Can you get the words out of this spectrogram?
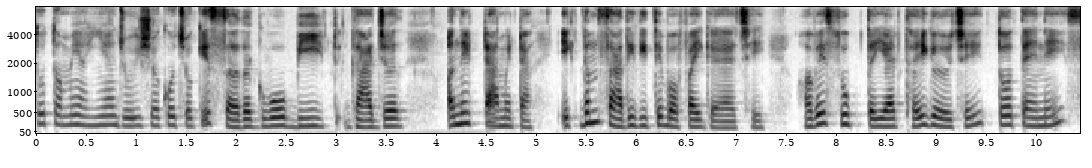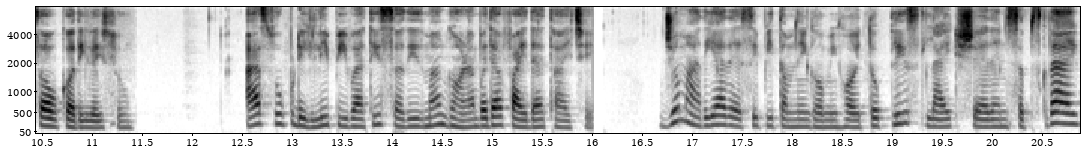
તો તમે અહીંયા જોઈ શકો છો કે સરગવો, બીટ, ગાજર અને ટામેટાં એકદમ સારી રીતે બફાઈ ગયા છે. હવે સૂપ તૈયાર થઈ ગયો છે, તો તેને સર્વ કરી લઈશું. આ સૂપ ડેલી પીવાથી શરીરમાં ઘણા બધા ફાયદા થાય છે. જો મારી આ રેસીપી તમને ગમી હોય તો please like share, and subscribe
